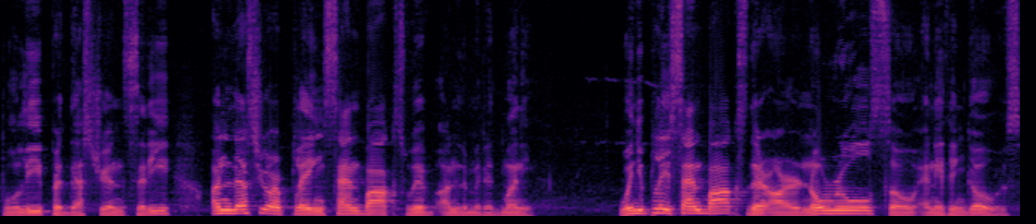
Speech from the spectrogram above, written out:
fully pedestrian city unless you are playing sandbox with unlimited money. When you play Sandbox, there are no rules, so anything goes,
